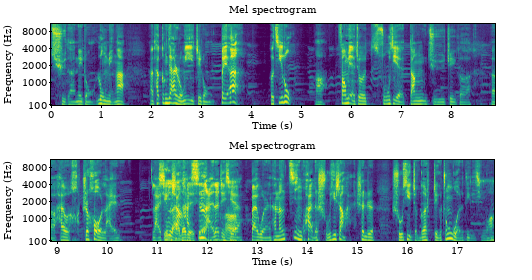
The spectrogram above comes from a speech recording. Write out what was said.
取的那种路名啊啊，它更加容易这种备案和记录啊。方便就是租界当局这个呃，还有之后来来这个上海新来的这些外国人，他能尽快的熟悉上海，甚至熟悉整个这个中国的地理情况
